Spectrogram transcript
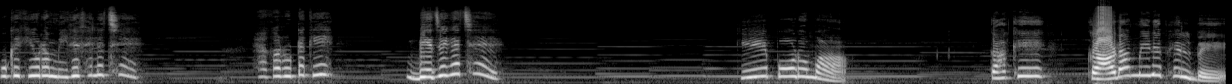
ওকে কি ওরা মেরে ফেলেছে? এগারোটা কি বেজে গেছে? কে পরমা তাকে কারা মেরে ফেলবে?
